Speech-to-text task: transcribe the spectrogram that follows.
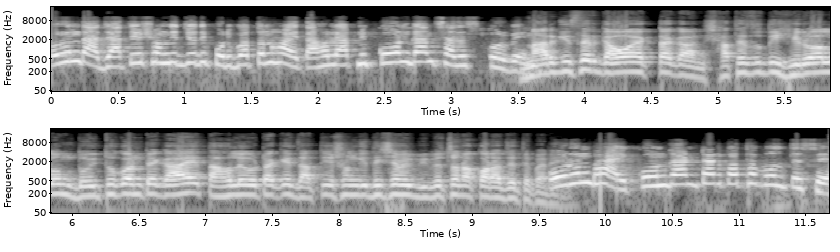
অরুণ দা জাতীয় সংগীত যদি পরিবর্তন হয় তাহলে আপনি কোন গান সাজেস্ট করবেন? নার্গিসের গাওয়া একটা গান সাথে যদি হিরো আলম দ্বৈত কণ্ঠে গায় তাহলে ওটাকে জাতীয় সংগীত হিসেবে বিবেচনা করা যেতে পারে। অরুণ ভাই কোন গানটার কথা বলতেছেন?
